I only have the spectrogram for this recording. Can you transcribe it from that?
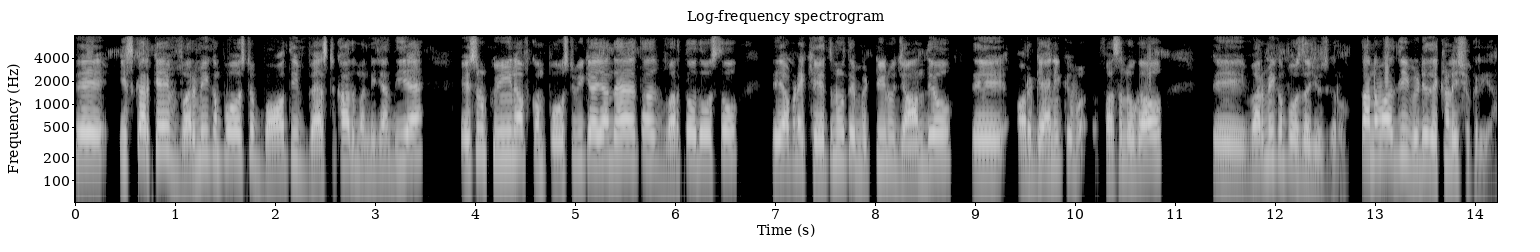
ਤੇ ਇਸ ਕਰਕੇ ਵਰਮੀ ਕੰਪੋਸਟ ਬਹੁਤ ਹੀ ਬੈਸਟ ਖਾਦ ਮੰਨੀ ਜਾਂਦੀ ਹੈ। ਇਸ ਨੂੰ ਕੁਈਨ ਆਫ ਕੰਪੋਸਟ ਵੀ ਕਿਹਾ ਜਾਂਦਾ ਹੈ, ਤਾਂ ਵਰਤੋ ਦੋਸਤੋ, ਤੇ ਆਪਣੇ ਖੇਤ ਨੂੰ ਤੇ ਮਿੱਟੀ ਨੂੰ ਜਾਣ ਦਿਓ ਤੇ ਆਰਗੇਨਿਕ ਫਸਲ ਉਗਾਓ ਤੇ ਵਰਮੀ ਕੰਪੋਸਟ ਦਾ ਯੂਜ਼ ਕਰੋ। ਧੰਨਵਾਦ ਜੀ ਵੀਡੀਓ ਦੇਖਣ ਲਈ ਸ਼ੁਕਰੀਆ।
